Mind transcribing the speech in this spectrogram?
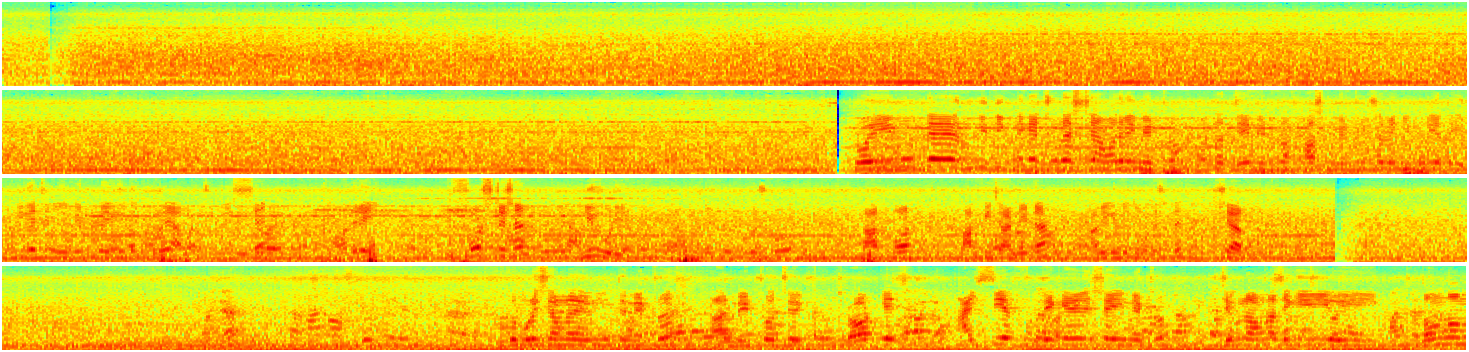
মুহূর্তে রুবির দিক থেকে চলে এসছে আমাদের এই মেট্রো অর্থাৎ যে মেট্রো ফার্স্ট মেট্রো হিসাবে নিউগড়িয়া থেকে ঢুকে গেছে, ওই মেট্রো কিন্তু ঘুরে আবার চলে এসেছে আমাদের এই ফোর্থ স্টেশন নিউগড়িয়া মেট্রো প্রবেশ করব তারপর বাকি জার্নিটা আমি কিন্তু তোমাদের সাথে শেয়ার করব। ঢুকে পড়েছি আমরা এই মুহূর্তে মেট্রো আর মেট্রো হচ্ছে ওই ব্রড গেজ আইসিএফ দেখে সেই মেট্রো যেগুলো আমরা দেখি ওই দমদম,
